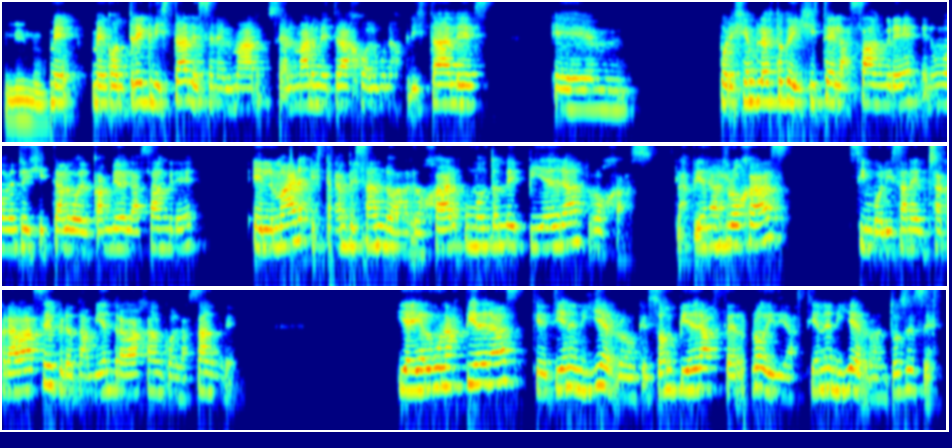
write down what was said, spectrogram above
lindo. Me, me, encontré cristales en el mar, o sea, el mar me trajo algunos cristales. Em, por ejemplo, esto que dijiste de la sangre, en un momento dijiste algo del cambio de la sangre, el mar está empezando a arrojar un montón de piedras rojas. Las piedras rojas simbolizan el chakra base, pero también trabajan con la sangre. Y hay algunas piedras que tienen hierro, que son piedras ferroideas, tienen hierro. Entonces,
